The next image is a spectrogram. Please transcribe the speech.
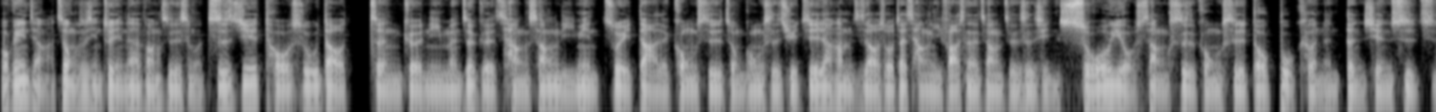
我跟你讲啊，这种事情最简单的方式是什么？直接投诉到。整个你们这个厂商里面最大的公司总公司去，直接让他们知道说，在厂里发生了这样子的事情，所有上市公司都不可能等闲视之。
